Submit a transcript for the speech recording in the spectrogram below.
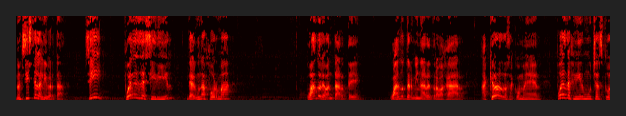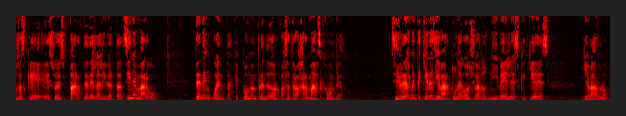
no existe la libertad. Sí, puedes decidir de alguna forma cuándo levantarte, cuándo terminar de trabajar, a qué horas vas a comer. Puedes definir muchas cosas que eso es parte de la libertad. Sin embargo, ten en cuenta que como emprendedor vas a trabajar más que como empleado. Si realmente quieres llevar tu negocio a los niveles que quieres llevarlo,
